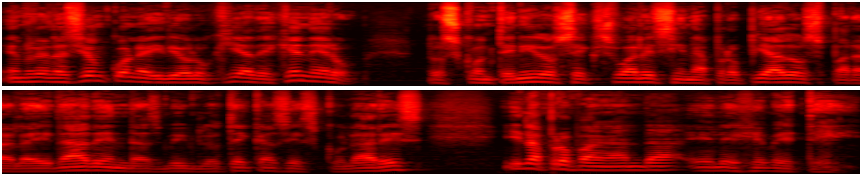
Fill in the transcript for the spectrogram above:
en relación con la ideología de género, los contenidos sexuales inapropiados para la edad en las bibliotecas escolares y la propaganda LGBT.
